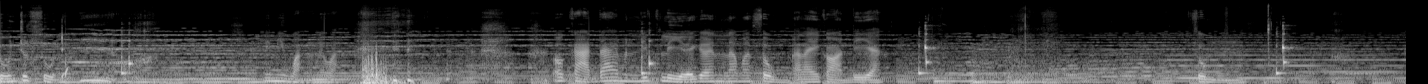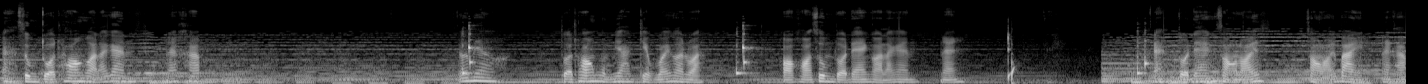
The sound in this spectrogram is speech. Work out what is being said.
0.05ไม่มีหวังเลยว่ะ โอกาสได้มันริบหรี่เลือเกิน เรามาสุ่มอะไรก่อนดีอะสุ่ม อะ สุ่มตัวทองก่อนแล้วกันนะครับแล้วไม่เอาตัวทองผมอยากเก็บไว้ก่อนว่ะขอขอสุ่มตัวแดงก่อนแล้วกันนะอะตัวแดง200 200ใบนะครับ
